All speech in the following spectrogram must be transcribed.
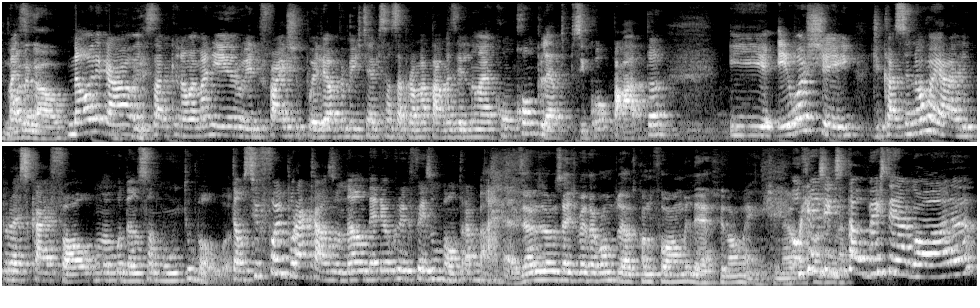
Mas, não é legal. Não é legal, ele sabe que não é maneiro, ele faz, tipo, ele obviamente tem a licença pra matar, mas ele não é com completo psicopata. E eu achei de Cassino Royale pro Skyfall uma mudança muito boa. Então se foi por acaso não, Daniel Craig fez um bom trabalho. É, 007 vai estar completo quando for uma mulher, finalmente, né? O que a gente talvez tenha agora,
